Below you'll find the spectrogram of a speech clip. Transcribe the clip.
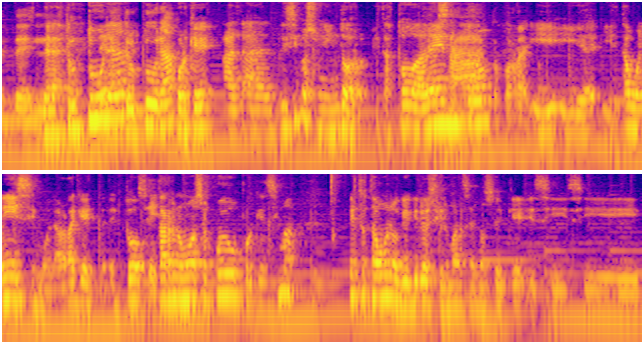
de- la estructura, la estructura. porque al, al principio es un indoor, estás todo adentro. Exacto, correcto. Y, y- y está buenísimo, la verdad que Sí. está renovado ese juego porque encima, esto está bueno que quiero decir, Marce, no sé qué, si, si,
